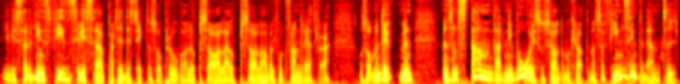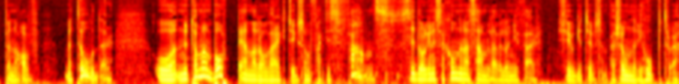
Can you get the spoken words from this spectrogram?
i vissa, mm. det finns, finns i vissa partidistrikt och så provval, Uppsala, Uppsala har väl fortfarande det tror jag. Och så. Men, det, men, men som standardnivå i Socialdemokraterna så finns mm. inte den typen av metoder. Och nu tar man bort en av de verktyg som faktiskt fanns. Sidoorganisationerna samlar väl ungefär 20 000 personer ihop tror jag,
